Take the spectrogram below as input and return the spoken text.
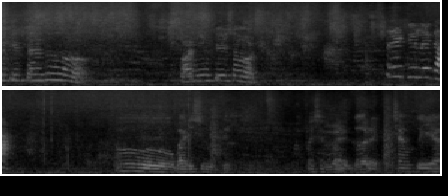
거기다가 마님께서 오 많이 심었대 아빠 정말 거래 참고야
